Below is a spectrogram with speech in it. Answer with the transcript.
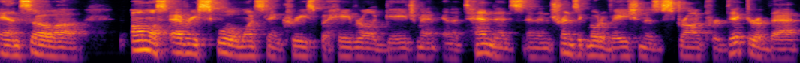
And so, uh, almost every school wants to increase behavioral engagement and attendance, and intrinsic motivation is a strong predictor of that.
